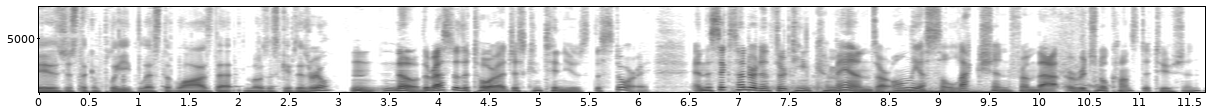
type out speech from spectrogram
is just the complete list of laws that Moses gives Israel? Mm, no, the rest of the Torah just continues the story. And the 613 commands are only a selection from that original constitution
